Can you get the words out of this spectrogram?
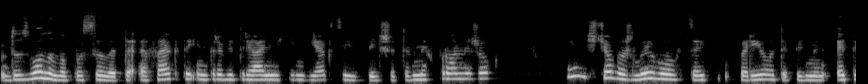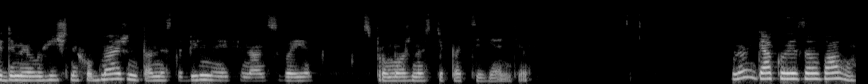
дозволило посилити ефекти інтравітріальних ін'єкцій, збільшити в них проміжок. І, що важливо, в цей період епідеміологічних обмежень та нестабільної фінансової спроможності пацієнтів. Ну, Дякую за увагу!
